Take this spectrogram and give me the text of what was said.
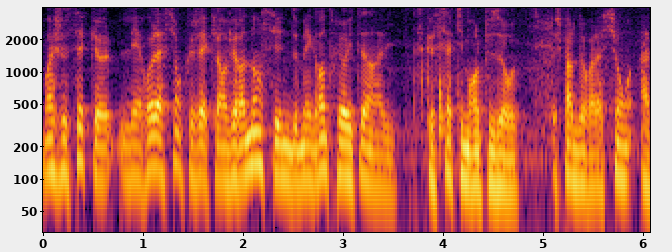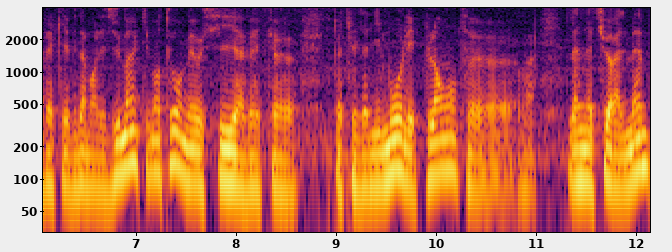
Moi, je sais que les relations que j'ai avec l'environnement, c'est une de mes grandes priorités dans la vie, parce que c'est ça qui me rend le plus heureux. Je parle de relations avec évidemment les humains qui m'entourent, mais aussi avec euh, peut-être les animaux, les plantes, euh, la nature elle-même.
